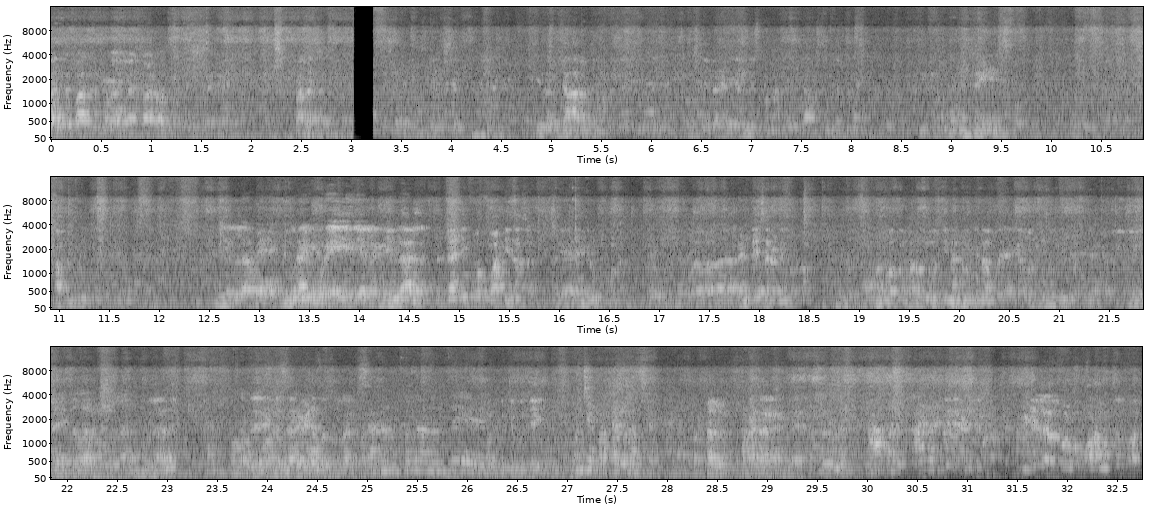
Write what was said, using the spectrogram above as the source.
வந்து பார்த்து போனாங்களே இப்போ அட்வான்ஸ் ఏదో జాగ్రత్తగా வந்து இதை யூஸ் பண்ணாங்க எல்லாமே ஒரே ஒரே ஏரியாவில் இல்லை தேர்ட்டி ஃபோர் ஃபார்ட்டி தான் சார் நிறைய ஏகம் போல ரெண்டே சார் ரெண்டே போகலாம் ஒரு பக்கம் வரும் நூற்றி நூற்றி நாற்பது ஏக்கர் ஒரு நூற்றி முப்பது ஏக்கர் எல்லாம் என்னவா இருக்குங்களா சர்வே நம்பர் சொல்கிறாங்க குச்சி குச்சி பட்டால் பட்டால் அங்கே பட்டாளம் சுற்றி கான்சலேட்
